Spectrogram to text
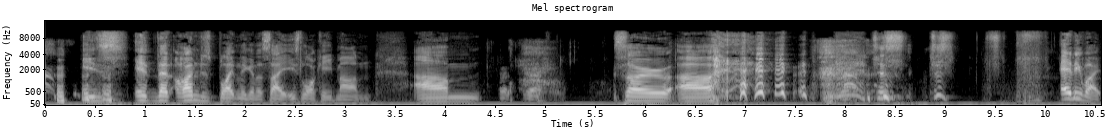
is it, that I'm just blatantly going to say is Lockheed Martin. Um, right. so, uh, just, just, anyway.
